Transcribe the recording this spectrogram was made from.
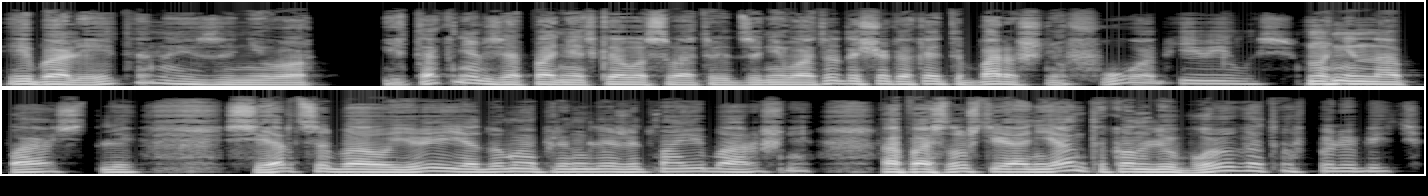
и болеет она из-за него. И так нельзя понять, кого сватают за него. А тут еще какая-то барышня Фу объявилась. Ну, не напасть ли? Сердце Бао Юи, я думаю, принадлежит моей барышне. А послушать Юань-Ян, так он любую готов полюбить.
